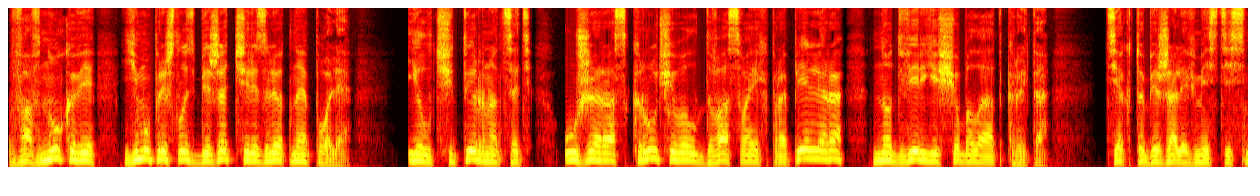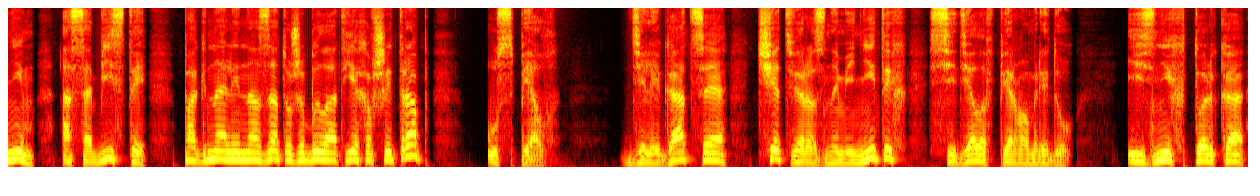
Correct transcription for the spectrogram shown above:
Во Внукове ему пришлось бежать через летное поле. Ил-14 уже раскручивал два своих пропеллера, но дверь еще была открыта. Те, кто бежали вместе с ним, особисты, погнали назад уже было отъехавший трап, успел. Делегация, четверо знаменитых, сидела в первом ряду. Из них только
